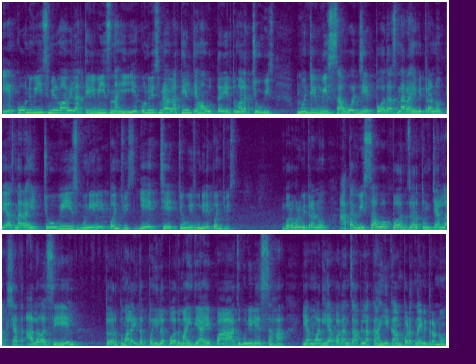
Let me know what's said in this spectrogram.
एकोणवीस मिळवावे लागतील वीस नाही. एकोणवीस मिळावे लागतील तेव्हा उत्तर येईल तुम्हाला चोवीस. म्हणजे विसावं जे पद असणार आहे मित्रांनो ते असणार आहे चोवीस गुणिले पंचवीस. एक छेद चोवीस गुणिले पंचवीस. बरोबर मित्रांनो आता विसावं पद जर तुमच्या लक्षात आलं असेल तर तुम्हाला इथं पहिलं पद माहिती आहे पाच गुणिले सहा. या मधल्या पदांचं आपल्याला काही काम पडत नाही मित्रांनो.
